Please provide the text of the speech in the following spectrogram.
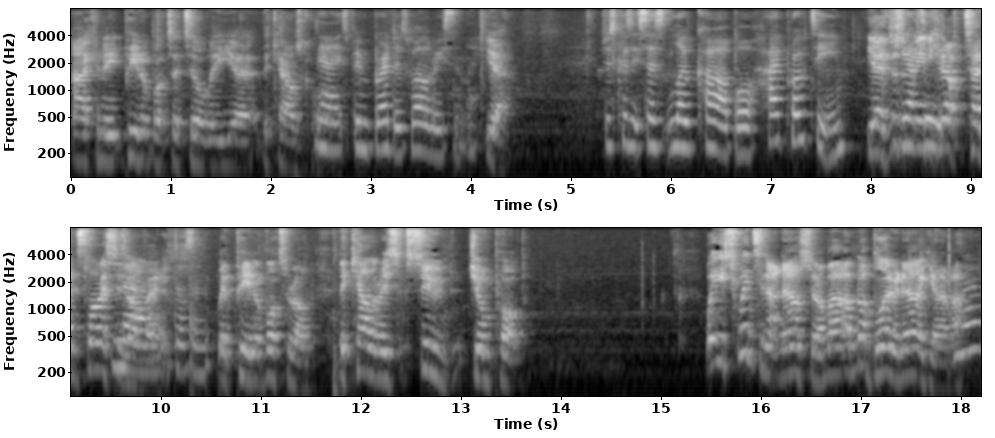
I can eat peanut butter till the uh, the cows come. Yeah, it's been bread as well recently. Yeah. Just because it says low carb or high protein. Yeah, it doesn't You mean you can have ten slices No, of it it doesn't. with peanut butter on. The calories soon jump up. What are you squinting at now, sir? I'm, I'm not blurring out again, am I? No.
